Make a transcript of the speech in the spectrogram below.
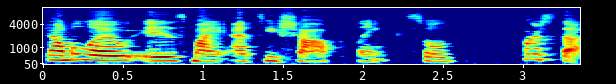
down below is my Etsy shop link. So first step,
